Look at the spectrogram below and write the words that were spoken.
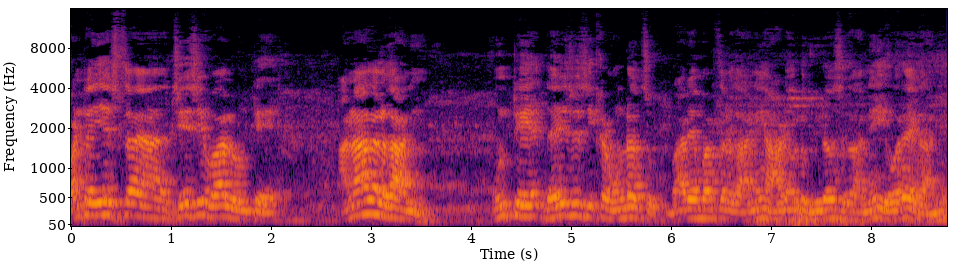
వంట చేస్తా చేసే వాళ్ళు ఉంటే అనాథలు కానీ ఉంటే దయచేసి ఇక్కడ ఉండొచ్చు. భార్య భర్తలు కానీ ఆడవాళ్ళు విడోస్ కానీ ఎవరే కానీ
